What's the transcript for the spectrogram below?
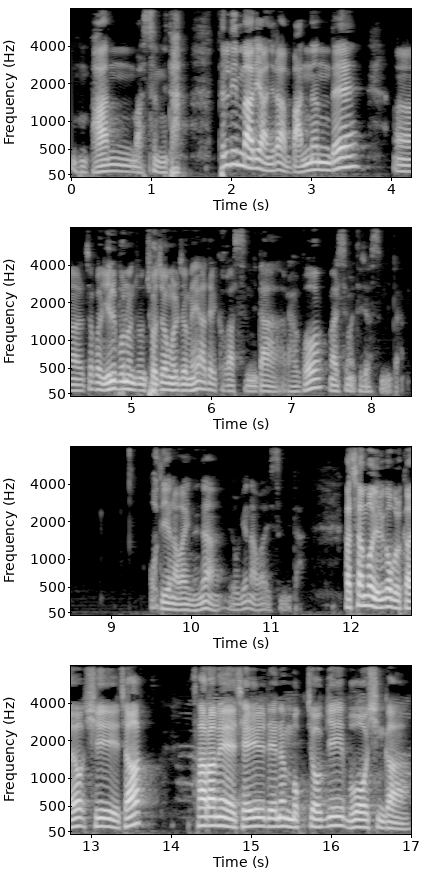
음, 반 맞습니다. 틀린 말이 아니라 맞는데 어, 조금 일부는 좀 조정을 좀 해야 될 것 같습니다. 라고 말씀을 드렸습니다. 어디에 나와 있느냐? 여기에 나와 있습니다. 같이 한번 읽어볼까요? 시작. 사람의 제일 되는 목적이 무엇인가?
